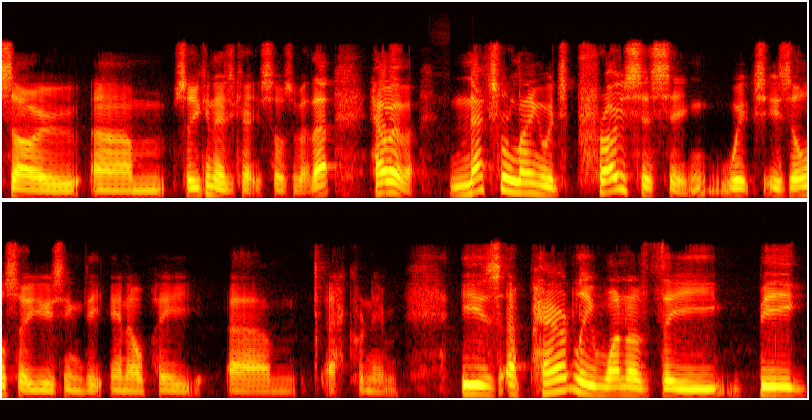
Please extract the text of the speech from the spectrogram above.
So, um, so you can educate yourselves about that. However, natural language processing, which is also using the NLP um, acronym, is apparently one of the big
